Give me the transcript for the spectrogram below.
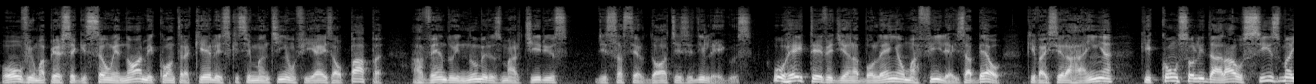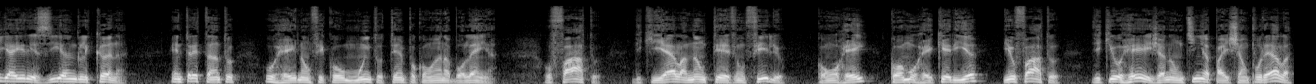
Houve uma perseguição enorme contra aqueles que se mantinham fiéis ao Papa, havendo inúmeros martírios de sacerdotes e de leigos. O rei teve de Ana Bolenha uma filha, Isabel, que vai ser a rainha que consolidará o cisma e a heresia anglicana. Entretanto, o rei não ficou muito tempo com Ana Bolenha. O fato de que ela não teve um filho com o rei, como o rei queria, e o fato de que o rei já não tinha paixão por ela,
